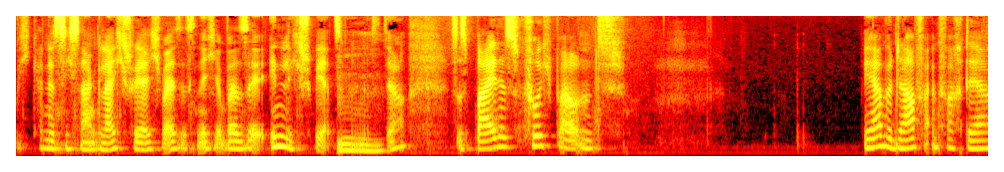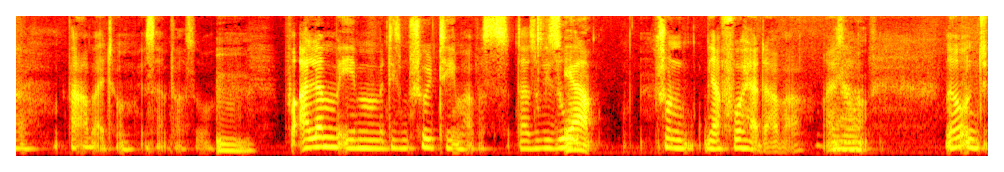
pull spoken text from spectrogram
Ich kann jetzt nicht sagen gleich schwer, ich weiß es nicht, aber sehr ähnlich schwer zumindest. Mhm. Ja, es ist beides furchtbar und ja, bedarf einfach der Bearbeitung, ist einfach so. Mhm. Vor allem eben mit diesem Schuldthema, was da sowieso ja. schon ja vorher da war. Also ja. ne, und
